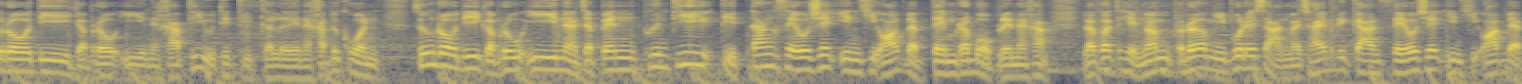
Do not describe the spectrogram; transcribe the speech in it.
โรดีกับโรอีนะครับที่อยู่ติดๆกันเลยนะครับทุกคนซึ่งโรดีกับโรอีเนี่ยจะเป็นพื้นที่ติดตั้งเซลล์เช็คอินคีออสแบบเต็มระบบเลยนะครับแล้วก็จะเห็นว่าเริ่มมีผู้โดยสารมาใช้บริการเซลล์เช็คอินคีออสแบบ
